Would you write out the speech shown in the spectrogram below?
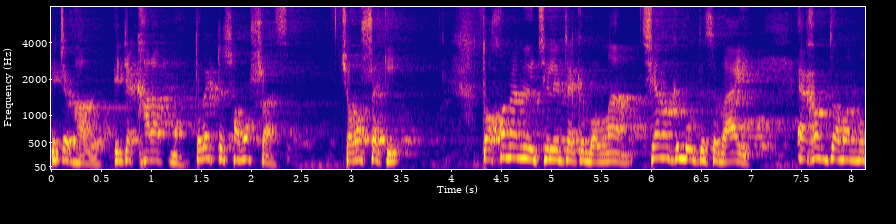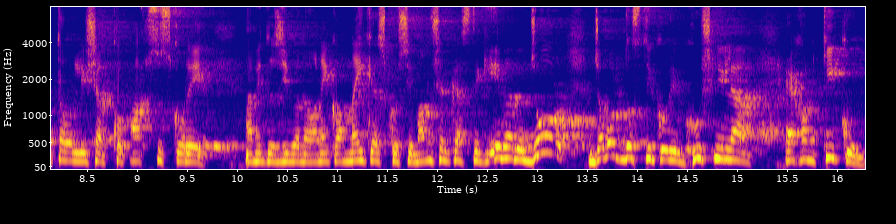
এটা ভালো, এটা খারাপ না। তবে একটা সমস্যা আছে। সমস্যা কি? তখন আমি ওই ছেলেটাকে বললাম, সে আমাকে বলতেছে, ভাই, এখন তো আমার মোতাবল্লি সাহেব খুব আফসোস করে আমি তো জীবনে অনেক অন্যায় কাজ করছি। মানুষের কাছ থেকে এভাবে জোর জবরদস্তি করে ঘুষ নিলাম, এখন কি করি?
